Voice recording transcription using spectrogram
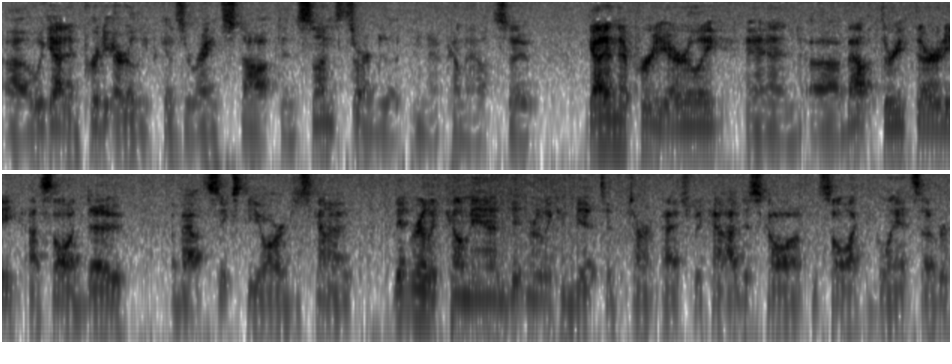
Uh, we got in pretty early because the rain stopped and the sun started to you know come out. So, got in there pretty early, and uh, about 3.30, I saw a doe about 60 yards, just kind of didn't really come in, didn't really commit to the turnip patch, but kind of I just saw saw like a glance of her.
